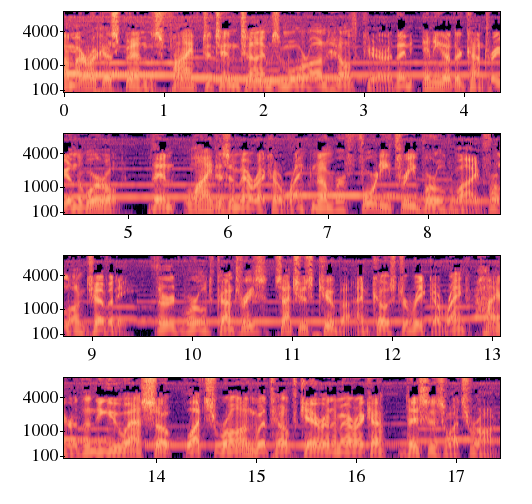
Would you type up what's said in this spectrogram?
America spends five to ten times more on healthcare than any other country in the world. Then why does America rank number 43 worldwide for longevity? Third world countries, such as Cuba and Costa Rica, rank higher than the U.S. So, what's wrong with healthcare in America? This is what's wrong.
